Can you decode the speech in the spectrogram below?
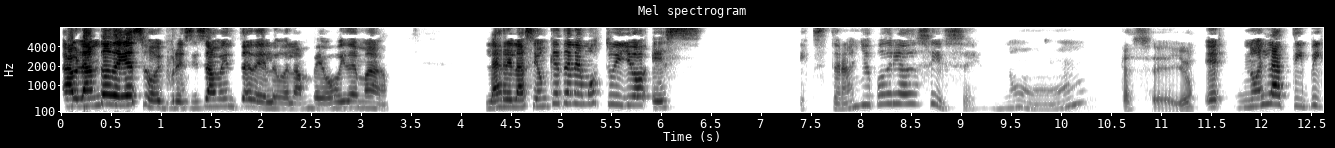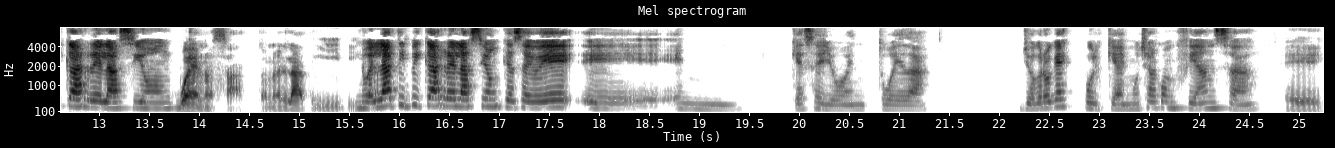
hablando de eso y precisamente de lo del ambeojo y demás, la relación que tenemos tú y yo es extraña, podría decirse. No. ¿Qué sé yo? Eh, no es la típica relación, Bueno, exacto, no es la típica. no es la típica relación que se ve eh, en, qué sé yo, en tu edad. Yo creo que es porque hay mucha confianza eh,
